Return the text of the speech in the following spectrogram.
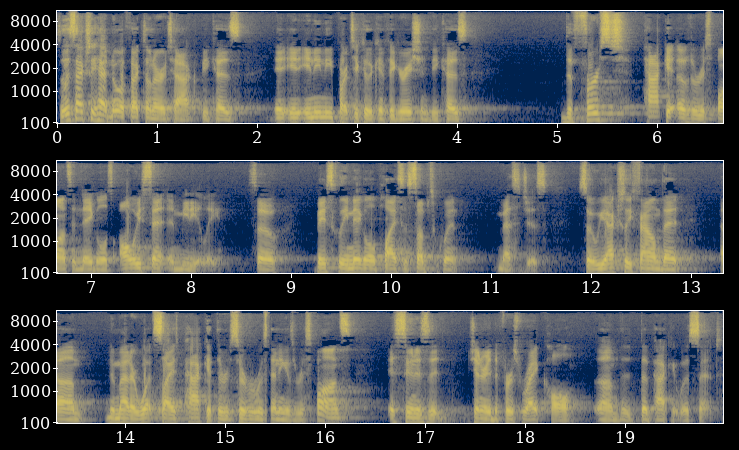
So this actually had no effect on our attack because in, in any particular configuration because the first packet of the response in Nagle is always sent immediately. So basically Nagle applies to subsequent messages. So we actually found that um, no matter what size packet the server was sending as a response, as soon as it generated the first write call, um, the, the, packet was sent.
